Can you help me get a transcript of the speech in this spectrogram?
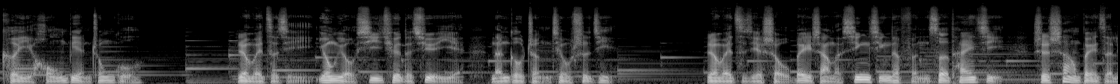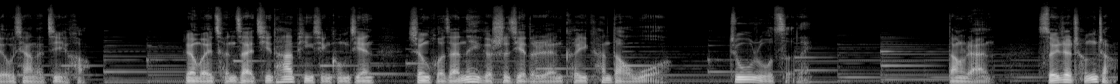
可以红遍中国；认为自己拥有稀缺的血液能够拯救世界；认为自己手背上的星形的粉色胎记是上辈子留下的记号；认为存在其他平行空间，生活在那个世界的人可以看到我。诸如此类。当然，随着成长，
